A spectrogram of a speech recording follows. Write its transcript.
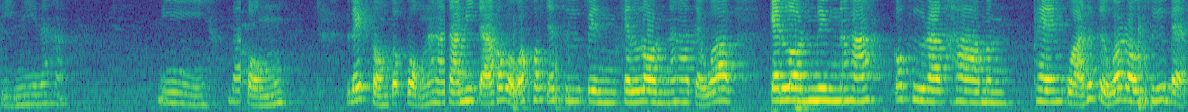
สีนี้นะคะ นี่ได้กระป๋องเล็กสองกระป๋องนะคะสามีจ๋าเขาบอกว่าเขาจะซื้อเป็นแกลลอนนะคะ แต่ว่าแกลลอนหนึ่งนะคะ ก็คือราคามันแพงกว่า ถ้าเกิดว่าเราซื้อแบบ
